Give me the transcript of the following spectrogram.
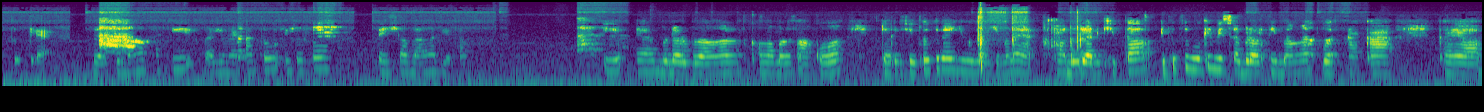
itu kayak berarti banget tapi bagi mereka tuh itu tuh spesial banget gitu Iya benar banget. Kalau menurut aku dari situ kita juga gimana ya kehadiran kita itu tuh mungkin bisa berarti banget buat mereka. Kayak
